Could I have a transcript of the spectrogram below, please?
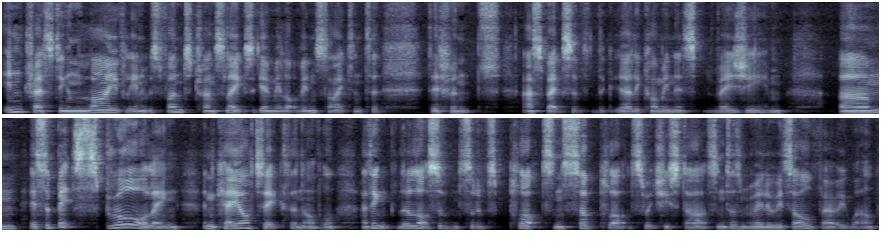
interesting and lively, and it was fun to translate because it gave me a lot of insight into different aspects of the early communist regime. Um, it's a bit sprawling and chaotic, the novel. I think there are lots of sort of plots and subplots which he starts and doesn't really resolve very well.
